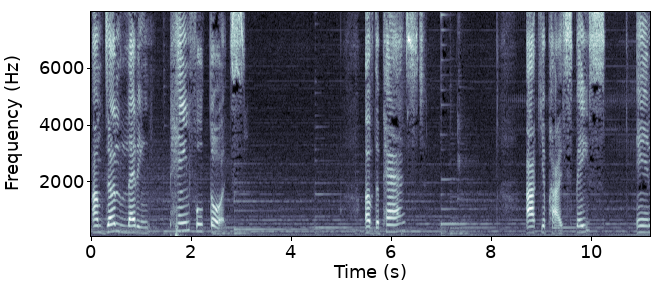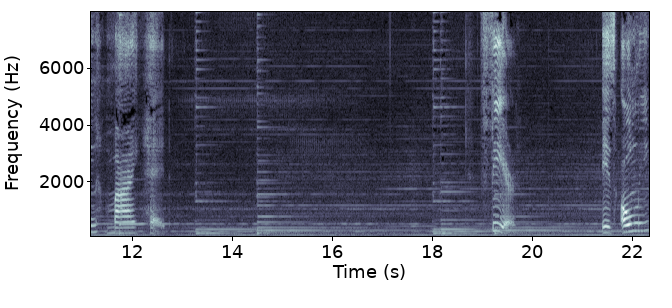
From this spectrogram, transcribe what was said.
I'm done letting painful thoughts of the past occupy space in my head. Fear is only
